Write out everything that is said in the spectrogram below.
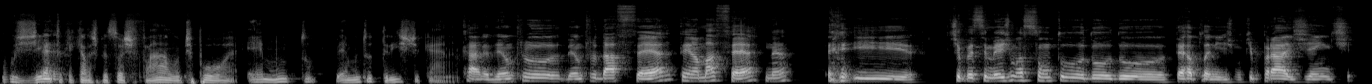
o jeito é. que aquelas pessoas falam, tipo, é muito, é muito triste, cara. Cara, dentro, dentro da fé tem a má fé, né? E, tipo, esse mesmo assunto do, do terraplanismo, que pra gente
